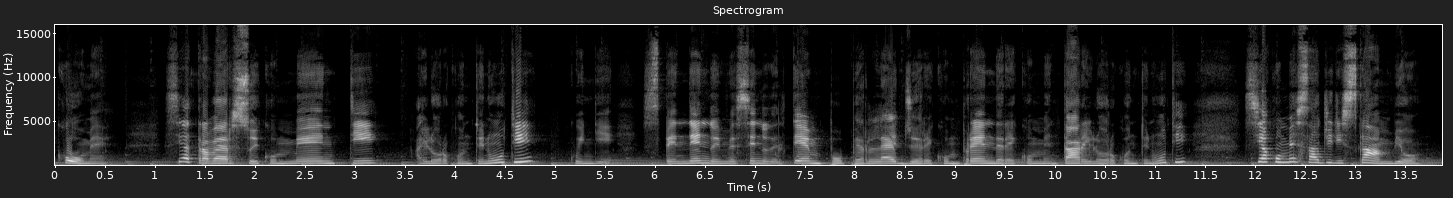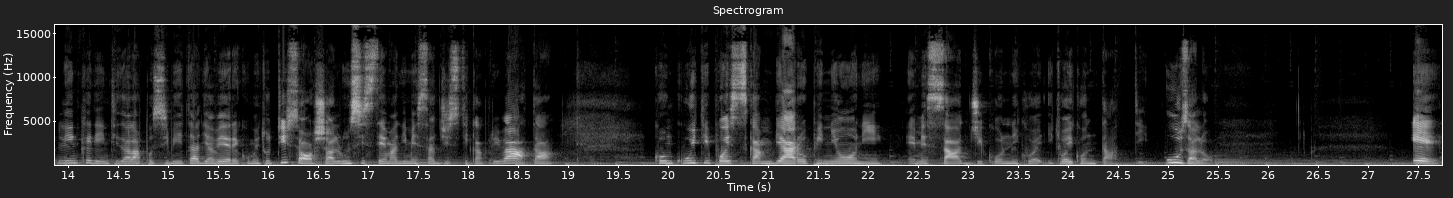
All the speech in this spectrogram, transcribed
Come? sia attraverso i commenti ai loro contenuti, quindi spendendo e investendo del tempo per leggere, comprendere e commentare i loro contenuti, sia con messaggi di scambio. LinkedIn ti dà la possibilità di avere, come tutti i social, un sistema di messaggistica privata con cui ti puoi scambiare opinioni e messaggi con i, tu- i tuoi contatti. Usalo. E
